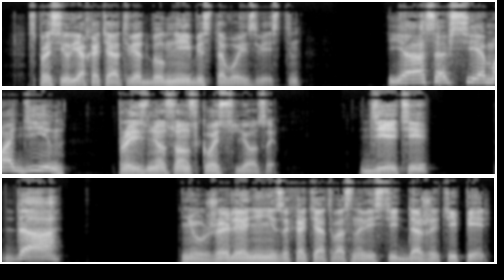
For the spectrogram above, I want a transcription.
— спросил я, хотя ответ был мне и без того известен. «Я совсем один», — произнес он сквозь слезы. «Дети?» «Да», Неужели они не захотят вас навестить даже теперь,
